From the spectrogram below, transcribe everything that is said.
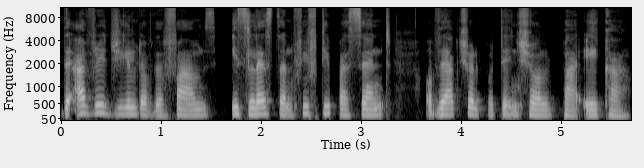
the average yield of the farms is less than 50% of the actual potential per acre.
